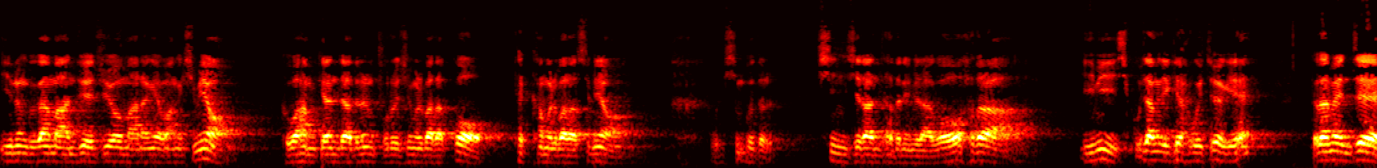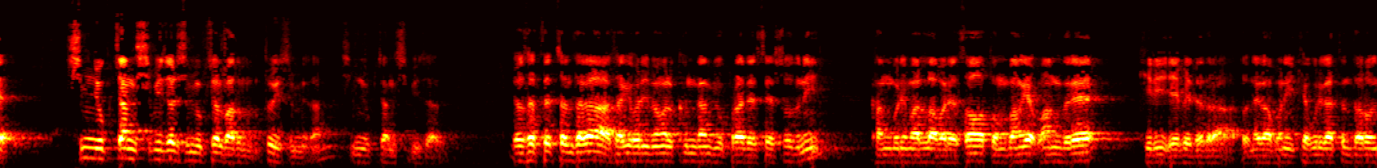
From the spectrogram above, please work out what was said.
이는 그가 만주의 주요 만왕의 왕이시며 그와 함께한 자들은 부르심을 받았고 택함을 받았으며 우리 신부들 신실한 자들임이라고 하더라. 이미 19장 얘기하고 있죠 여기에. 그 다음에 이제 16장 12절 16절 받으면 또 있습니다. 16장 12절. 여섯째 천사가 자기 허리병을 큰 강 유프라데스에 쏟으니 강물이 말라버려서 동방의 왕들의 길이 예배되더라. 또 내가 보니 개구리 같은 더러운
